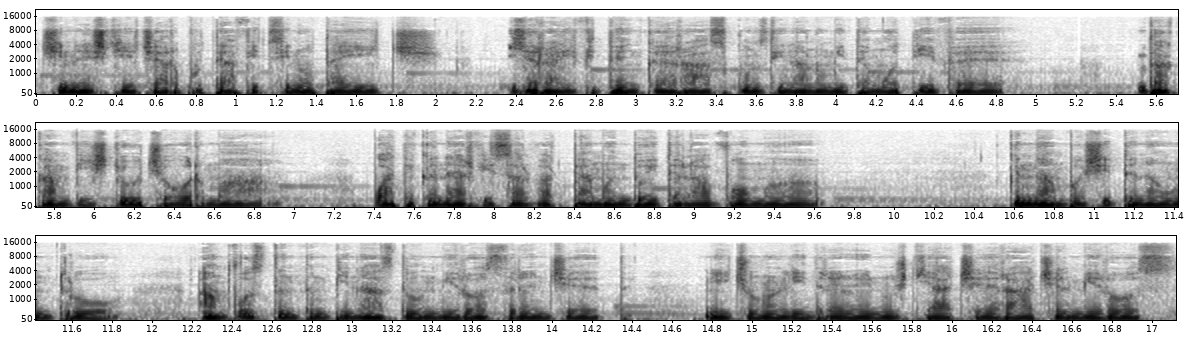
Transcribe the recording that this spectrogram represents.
Cine știe ce ar putea fi ținut aici? Era evident că era ascuns din anumite motive. Dacă am fi știut ce urma, Poate că ne-ar fi salvat pe amândoi de la vomă. Când am pășit înăuntru, am fost întâmpinați de un miros râncet. Niciunul dintre noi nu știa ce era acel miros,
